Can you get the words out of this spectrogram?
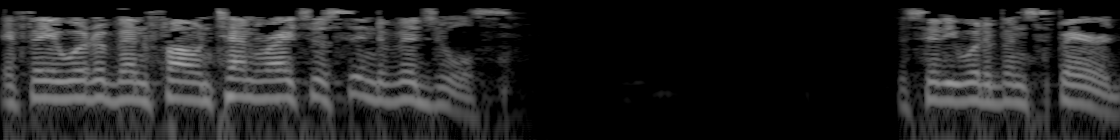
if they would have been found ten righteous individuals, the city would have been spared.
